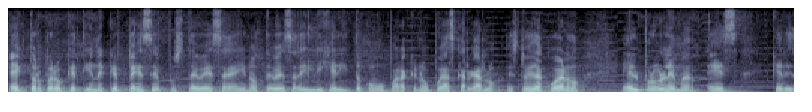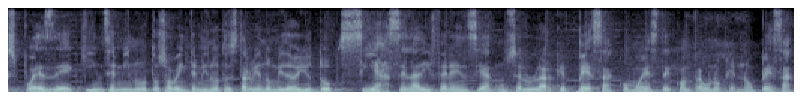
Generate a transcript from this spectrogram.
Héctor, pero ¿qué tiene que pese? Pues te ves ahí, no te ves ahí ligerito como para que no puedas cargarlo. Estoy de acuerdo. El problema es que después de 15 minutos o 20 minutos de estar viendo un video de YouTube, sí hace la diferencia un celular que pesa como este contra uno que no pesa.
